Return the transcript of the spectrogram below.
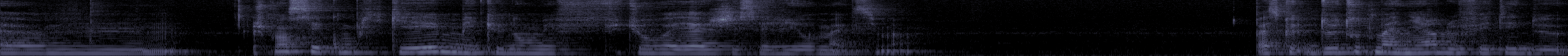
Euh, je pense que c'est compliqué, mais que dans mes futurs voyages, j'essaierai au maximum. Parce que de toute manière, le fait est de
